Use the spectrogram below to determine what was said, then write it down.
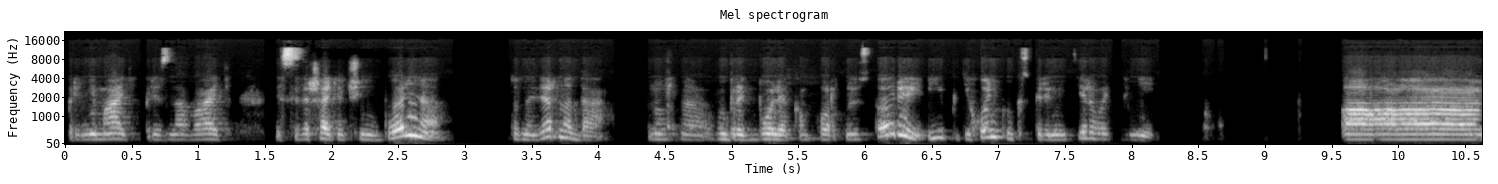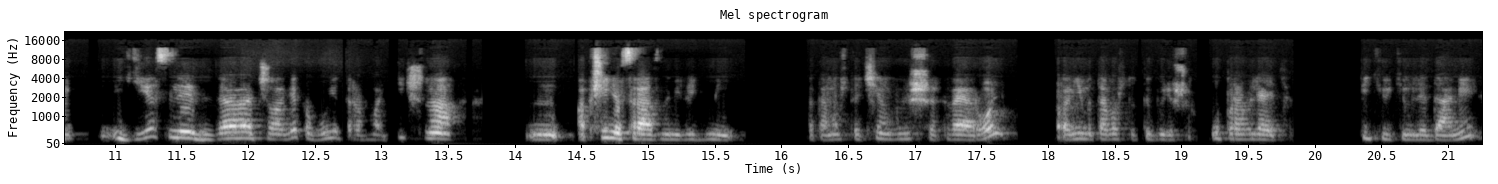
принимать, признавать и совершать очень больно, то, наверное, да, нужно выбрать более комфортную историю и потихоньку экспериментировать в ней. А если для человека будет травматично общение с разными людьми, потому что чем выше твоя роль, помимо того, что ты будешь управлять пятью лидами,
